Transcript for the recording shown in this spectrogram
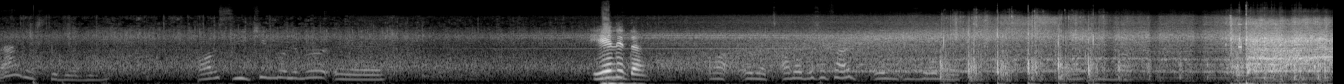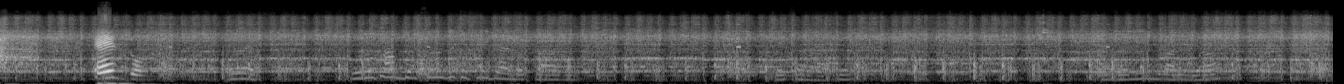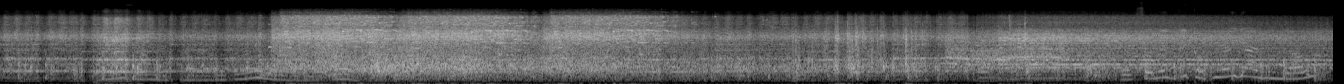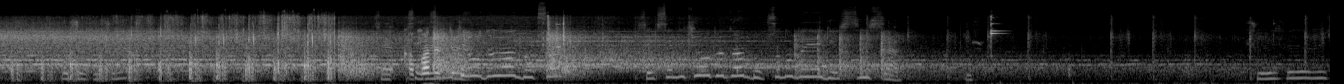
Verme istemiyorum ya. Abi Seek'in bölümü eee yeniden. Aa, evet ama bu sefer en zor. En zor.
